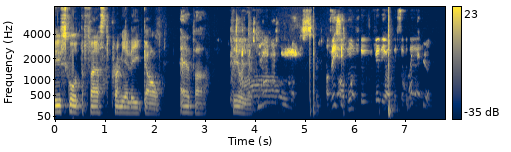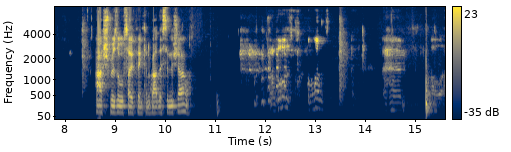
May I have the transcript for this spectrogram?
My fan, mate. Who scored the first Premier League goal ever? Period. I, This is- watched the video of this other day. Ash was also thinking about this in the shower. I was. I was. Um, Oh,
